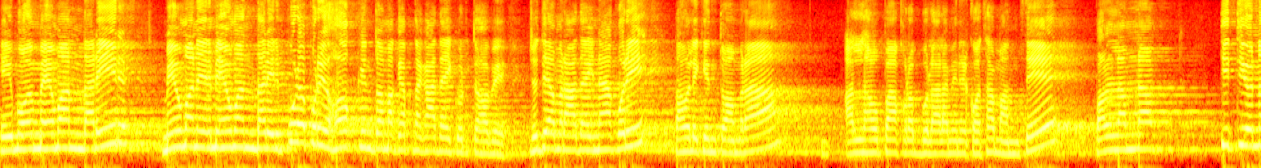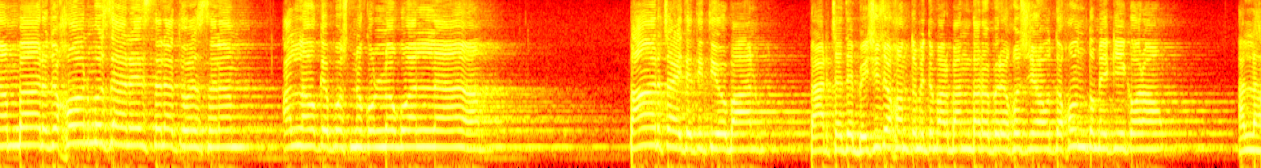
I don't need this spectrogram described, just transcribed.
এই মহ- মেহমানদারির, মেহমানের মেহমানদারির পুরোপুরি হক কিন্তু আমাকে আপনাকে আদায় করতে হবে। যদি আমরা আদায় না করি, তাহলে কিন্তু আমরা আল্লাহ পাক রব্বুল আলমিনের কথা মানতে পারলাম না। তৃতীয় নাম্বার, যখন মুসা আলাইসালাম আল্লাহকে প্রশ্ন করল, গো আল্লাহ তার চাইতে তৃতীয়বার তার চাইতে বেশি যখন তুমি তোমার বান্দার উপরে খুশি হও, তখন তুমি কি করো? আল্লাহ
